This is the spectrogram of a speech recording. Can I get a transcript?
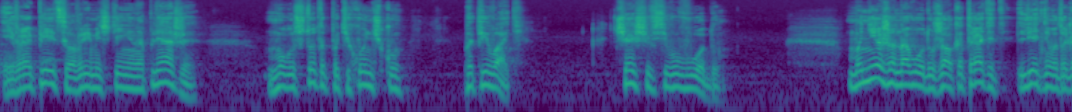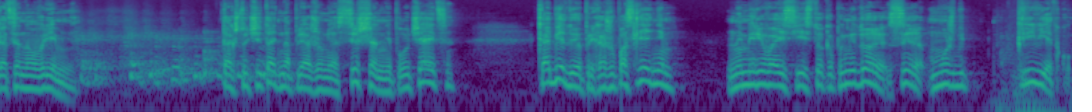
Европейцы во время чтения на пляже могут что-то потихонечку попивать. Чаще всего воду. Мне же на воду жалко тратить летнего драгоценного времени. Так что читать на пляже у меня совершенно не получается. К обеду я прихожу последним, намереваясь есть только помидоры, сыра, может быть, креветку.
